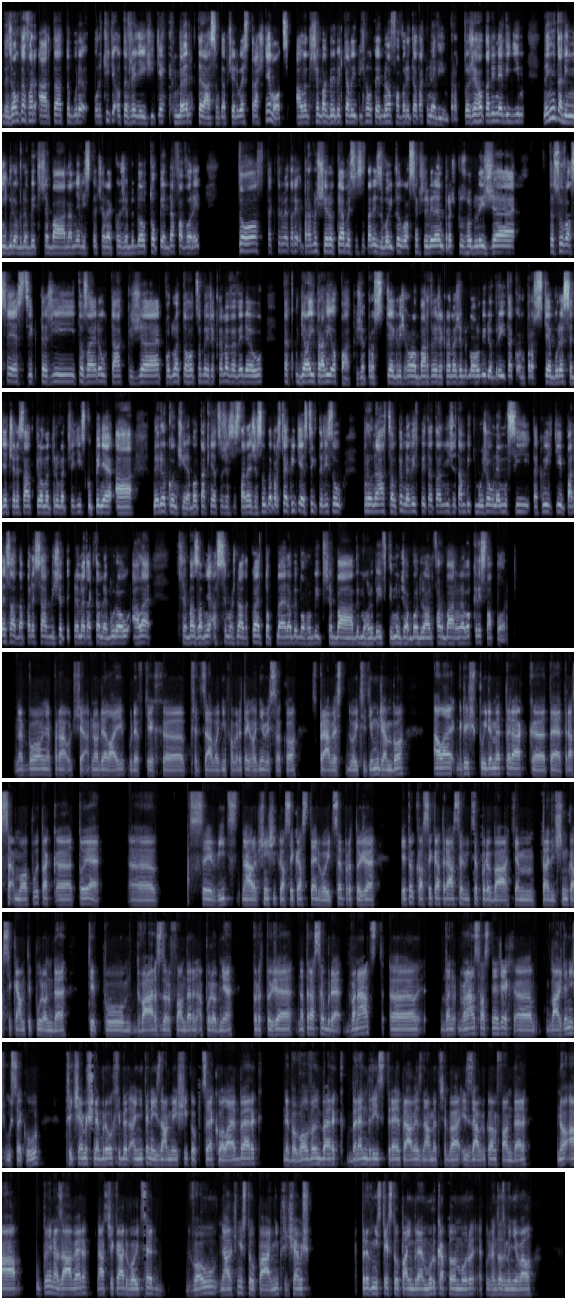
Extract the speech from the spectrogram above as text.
bez Vouta fan Arta to bude určitě otevřenější. Těch men, která sem přijedu, je strašně moc, ale třeba kdybych chtěl vypíchnout jednoho favorita, tak nevím, protože ho tady nevidím. Není tady nikdo, kdo by třeba na mě vyskočil, jako že by byl top jedna favorit. To spektrum je tady opravdu široké a my jsme se tady s Vojtou vlastně před videem trošku zhodli, že to jsou vlastně jezdci, kteří to zajedou tak, že podle toho, co my řekneme ve videu, tak udělají pravý opak, že prostě, když o Lampartovi řekneme, že by mohl být dobrý, tak on prostě bude sedět 60 km ve třetí skupině a nedokončí, nebo tak něco, že se stane, že jsou to prostě takový jezdci, kteří jsou pro nás celkem nevyspytatelní, že tam být můžou, nemusí, takový ti 50 na 50, když je typneme, tak tam nebudou, ale třeba za mě asi možná takové top jméno by mohlo být třeba, by mohly být v týmu Jumbo Dylan Farbar nebo Chris Laporte nebo mě určitě Arno Delay, bude v těch uh, předzávodních favoritech hodně vysoko, právě s dvojicí týmu Jumbo, ale když půjdeme teda k té trase a Moapu, tak uh, to je asi víc náročnější klasika z té dvojice, protože je to klasika, která se více podobá těm tradičním klasikám typu Ronde, typu Dvarsdorf, Flandern a podobně, protože na trase bude 12, uh, 12 vlastně těch dlážděných úseků, přičemž nebudou chybět ani ty nejznámější kopce jako Leberg nebo Wolvenberg, Brandries, které právě známe třeba i z závodu Flander. No a úplně na závěr nás čeká dvojice dvou náročných stoupání, přičemž první z těch stoupání bude Mur Kapelmur, jak už jsem zmiňoval,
